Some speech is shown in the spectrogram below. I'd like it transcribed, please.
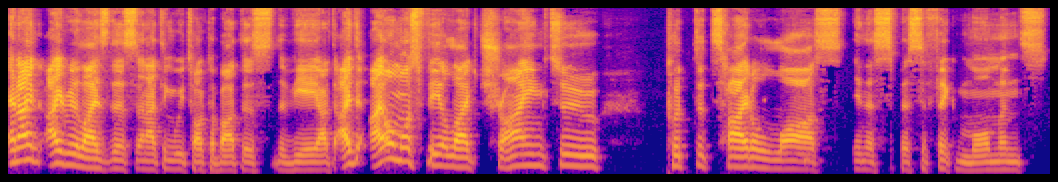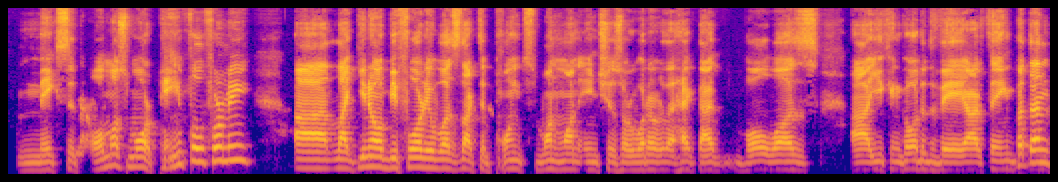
and I, I realize this, and I think we talked about this, the VAR. I, I almost feel like trying to put the title loss in a specific moment makes it almost more painful for me. Uh, like you know, before it was like the points one one inches or whatever the heck that ball was. Uh, you can go to the VAR thing, but then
